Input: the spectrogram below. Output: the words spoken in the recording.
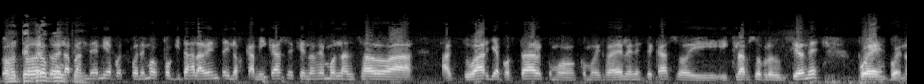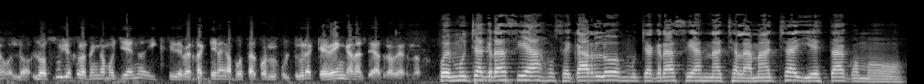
Con No te todo esto de la pandemia, pues ponemos poquitas a la venta y los kamikazes que nos hemos lanzado a actuar y apostar, como, como Israel en este caso y, y Clapso Producciones, pues bueno, lo, lo suyo es que lo tengamos lleno y si de verdad quieren apostar por la cultura, que vengan al teatro a vernos. Pues muchas gracias, José Carlos, muchas gracias, Nacha La Macha, y esta, como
